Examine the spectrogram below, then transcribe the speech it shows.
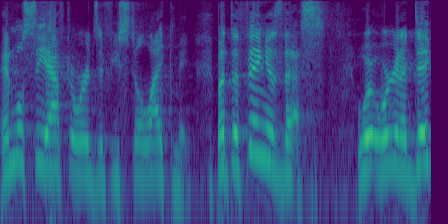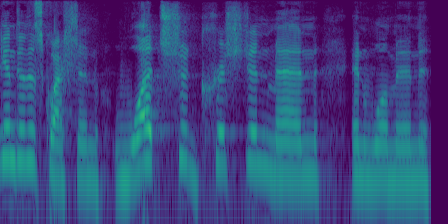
And we'll see afterwards if you still like me. But the thing is this we're, we're going to dig into this question what should Christian men and women,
